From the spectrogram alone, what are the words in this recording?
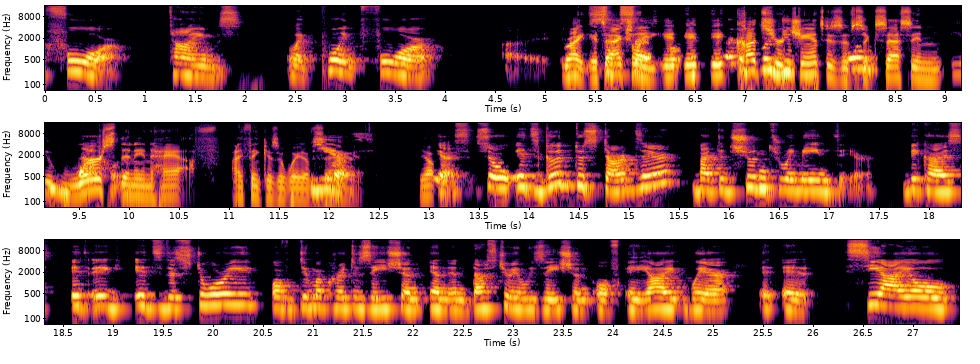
four times, like point four. Uh, right. It's actually it it, it cuts your chances of success in worse than in half. I think is a way of saying yes. it. Yep. Yes. So it's good to start there, but it shouldn't remain there because it, it, it's the story of democratization and industrialization of AI, where eh, eh, a, a CIO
